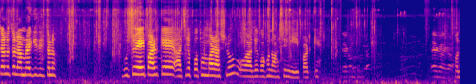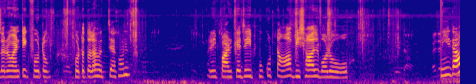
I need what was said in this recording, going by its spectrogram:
চলো চলো আমরা এগিয়ে যাই চলো। বুঝছ এই পার্কে আজকে প্রথমবার আসলো। ও আগে কখনো আসেনি এই পার্কে। ওদের রোমান্টিক ফটো ফটো তোলা হচ্ছে এখন। আর এই পার্কে যে পুকুরটা বিশাল বড়। নিয়ে যাও।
